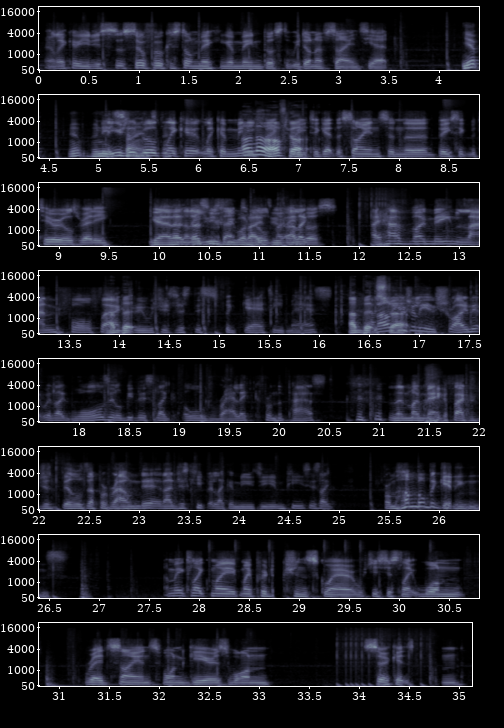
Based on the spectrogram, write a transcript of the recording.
I like how you're just so- so focused on making a main bus that we don't have science yet. Yep, yep. Who needs I usually science, build man? like a like a oh, mini no, I've factory got- to get the science and the basic materials ready. Yeah, that, that's usually that what I build do. I like bus. I have my main landfall I bet- factory, which is just this spaghetti mess. A bit And I'll strapped. usually enshrine it with like walls. It'll be this like old relic from the past. and then my mega factory just builds up around it, and I just keep it like a museum piece. It's like from humble beginnings. I make like my my production square, which is just like one red science, one gears, one circuits, one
